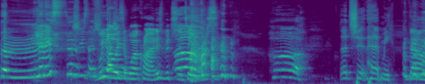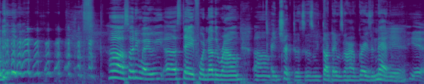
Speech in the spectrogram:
the Ninnies. She said she we always shit. the one crying. This bitch is in oh. tears. that shit had me down. Oh, so anyway, we uh, stayed for another round. Um, They tricked us because we thought they was gonna have Grey's Anatomy. Yeah. yeah,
